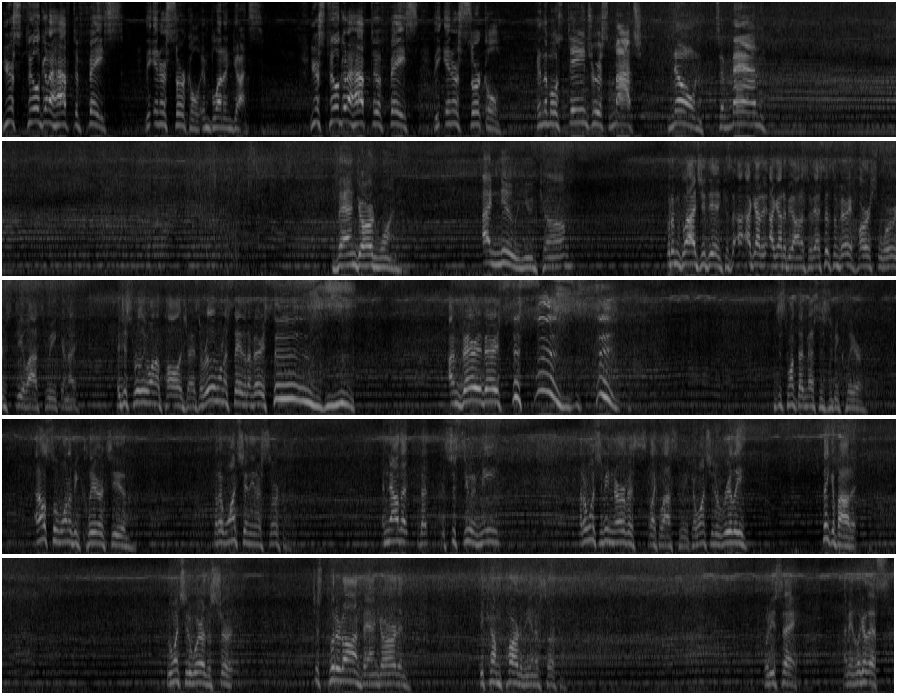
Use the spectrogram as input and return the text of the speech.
you're still gonna have to face the inner circle in blood and guts. You're still gonna have to face the inner circle in the most dangerous match known to man. Vanguard 1. I knew you'd come. But I'm glad you did, because I, I, gotta, I gotta be honest with you. I said some very harsh words to you last week, and I, I just really want to apologize. I really want to say that I'm very I'm very, very I just want that message to be clear. I also want to be clear to you that I want you in the inner circle. And now that, that it's just you and me, I don't want you to be nervous like last week. I want you to really think about it. We want you to wear the shirt. Just put it on, Vanguard, and become part of the inner circle. What do you say? I mean, look at this.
